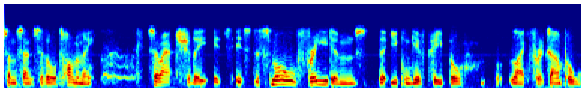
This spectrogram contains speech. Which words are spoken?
some sense of autonomy. So actually, it's it's the small freedoms that you can give people, like for example,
